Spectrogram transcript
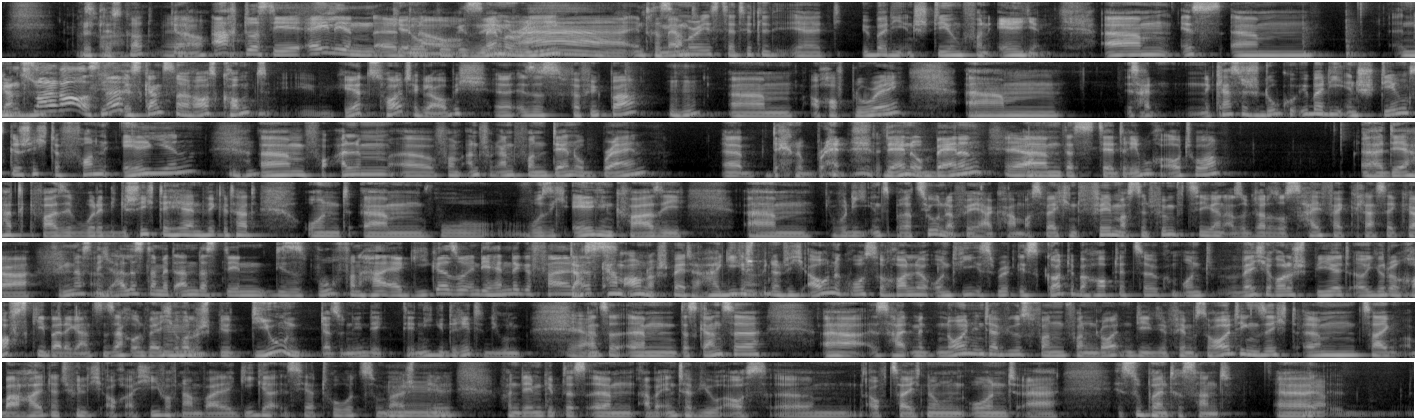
Ridley Scott? Genau. Ach, du hast die Alien-Doku Genau. gesehen. Memory. Ah, interessant. Memory ist der Titel äh, über die Entstehung von Alien. Ähm, ist ähm, Ganz neu raus, ne? Ist ganz neu raus, kommt jetzt heute, glaube ich, äh, ist es verfügbar. Mhm. Ähm, auch auf Blu-ray. Ähm, ist halt eine klassische Doku über die Entstehungsgeschichte von Alien. Mhm. Ähm, vor allem äh, von Anfang an von Dan O'Brien. Äh, Dan O'Brien. Dan O'Bannon. Ja. Ähm, das ist der Drehbuchautor. Äh, der hat quasi, wo der die Geschichte herentwickelt hat und ähm, wo, wo sich Alien quasi, ähm, wo die Inspiration dafür herkam, aus welchen Filmen aus den 50ern, also gerade so Sci-Fi-Klassiker. Fing das nicht alles damit an, dass denen dieses Buch von HR Giga so in die Hände gefallen Das ist? kam auch noch später. H. Giga spielt natürlich auch eine große Rolle und wie ist Ridley Scott überhaupt dazu gekommen und welche Rolle spielt äh, Jodorowsky bei der ganzen Sache und welche Rolle spielt Dune, also nee, der, der nie gedrehte Dune. Ja. Ganze, ähm, das Ganze äh, ist halt mit neuen Interviews von, von Leuten, die den Film aus der heutigen Sicht ähm, zeigen, aber halt natürlich auch Archivaufnahmen, weil Giga ist ja tot zum Beispiel. Von dem gibt es ähm, aber Interview aus ähm, Aufzeichnungen und äh, ist super interessant. Äh, Ja.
